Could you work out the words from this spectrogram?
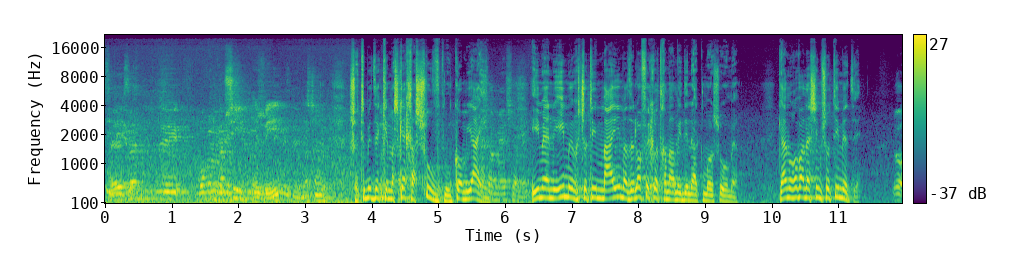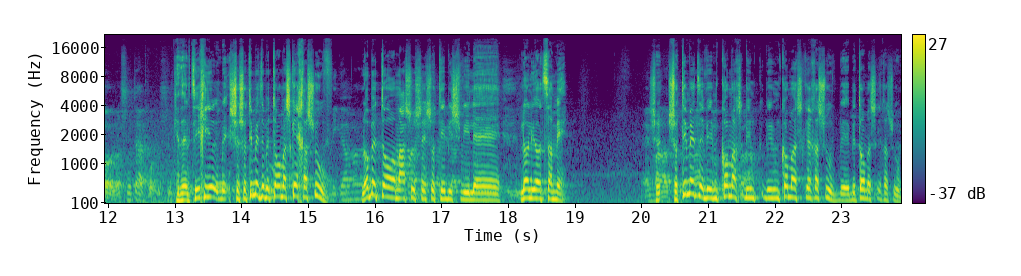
אם שותים את זה. כמשקה חשוב, במקום יין. אם, אם שותים מים, אז זה לא הופך להיות חמר מדינה, כמו שהוא אומר. גם רוב האנשים שותים את זה. לא, לא שותה הכל. צריך ששותים את זה בתור משקה חשוב. לא בתור משהו ששותים בשביל אה, לא להיות צמא. שותים את זה במקום, מש- במקום משקה חשוב, בתור משקה חשוב.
